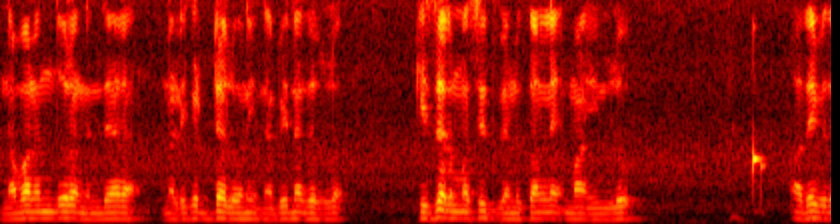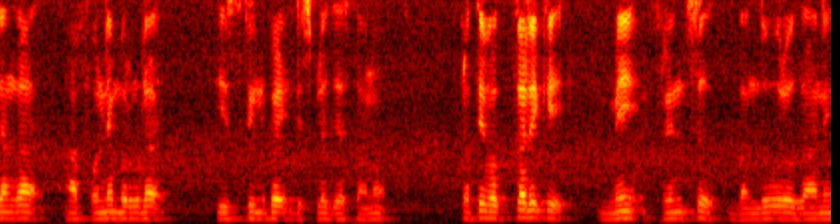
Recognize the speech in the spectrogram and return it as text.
నవనందుల నంద్యాల నడిగడ్డలోని నబీనగర్లో కిజర్ మసీద్ వెనుకలనే మా ఇల్లు. అదేవిధంగా ఆ ఫోన్ నెంబర్ కూడా ఈ స్క్రీన్పై డిస్ప్లే చేస్తాను. ప్రతి ఒక్కరికి మీ ఫ్రెండ్స్ బంధువులు కానీ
